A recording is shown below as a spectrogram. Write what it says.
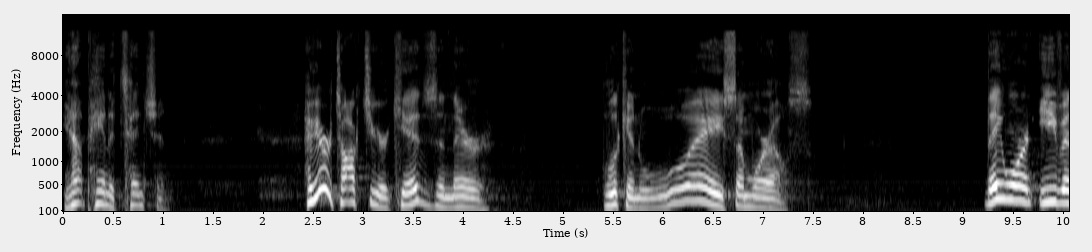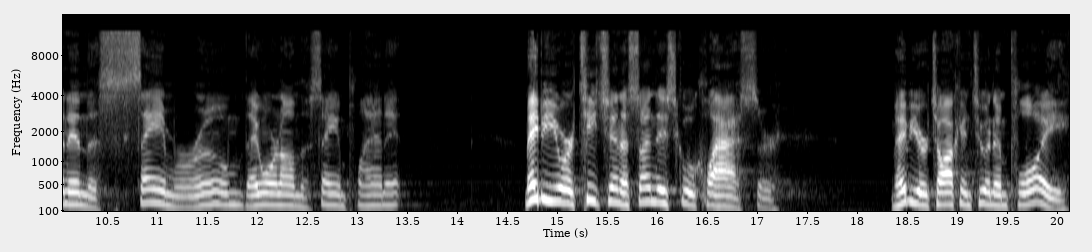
You're not paying attention. Have you ever talked to your kids and they're looking way somewhere else? They weren't even in the same room, they weren't on the same planet. Maybe you were teaching a Sunday school class, or maybe you're talking to an employee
